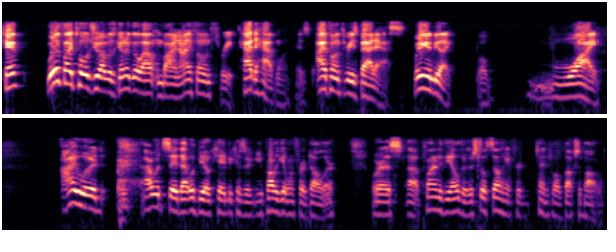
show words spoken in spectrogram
Okay? What if I told you I was going to go out and buy an iPhone 3? Had to have one. His iPhone 3 is badass. What are you going to be like? Well, why? I would, I would say that would be okay because you probably get one for a dollar, whereas uh, Pliny the Elder they're still selling it for 10, 12 bucks a bottle.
